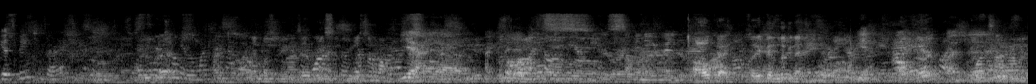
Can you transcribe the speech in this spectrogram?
Good speech, is that right? That must be, is that recent? Must have- Yeah, yeah. I can follow my senior this summer. Oh, okay, so they've been looking at you for a while. Yeah. But one time,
